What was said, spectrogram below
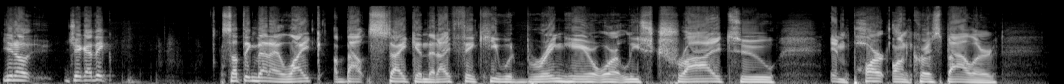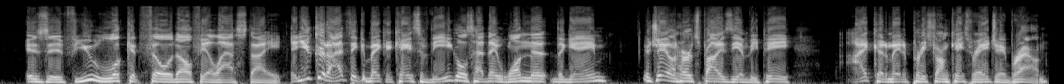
You know, Jake, I think something that I like about Steichen that I think he would bring here or at least try to impart on Chris Ballard is if you look at Philadelphia last night, and you could, I think, make a case if the Eagles had they won the, the game, Jalen Hurts probably is the MVP, I could have made a pretty strong case for AJ Brown.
